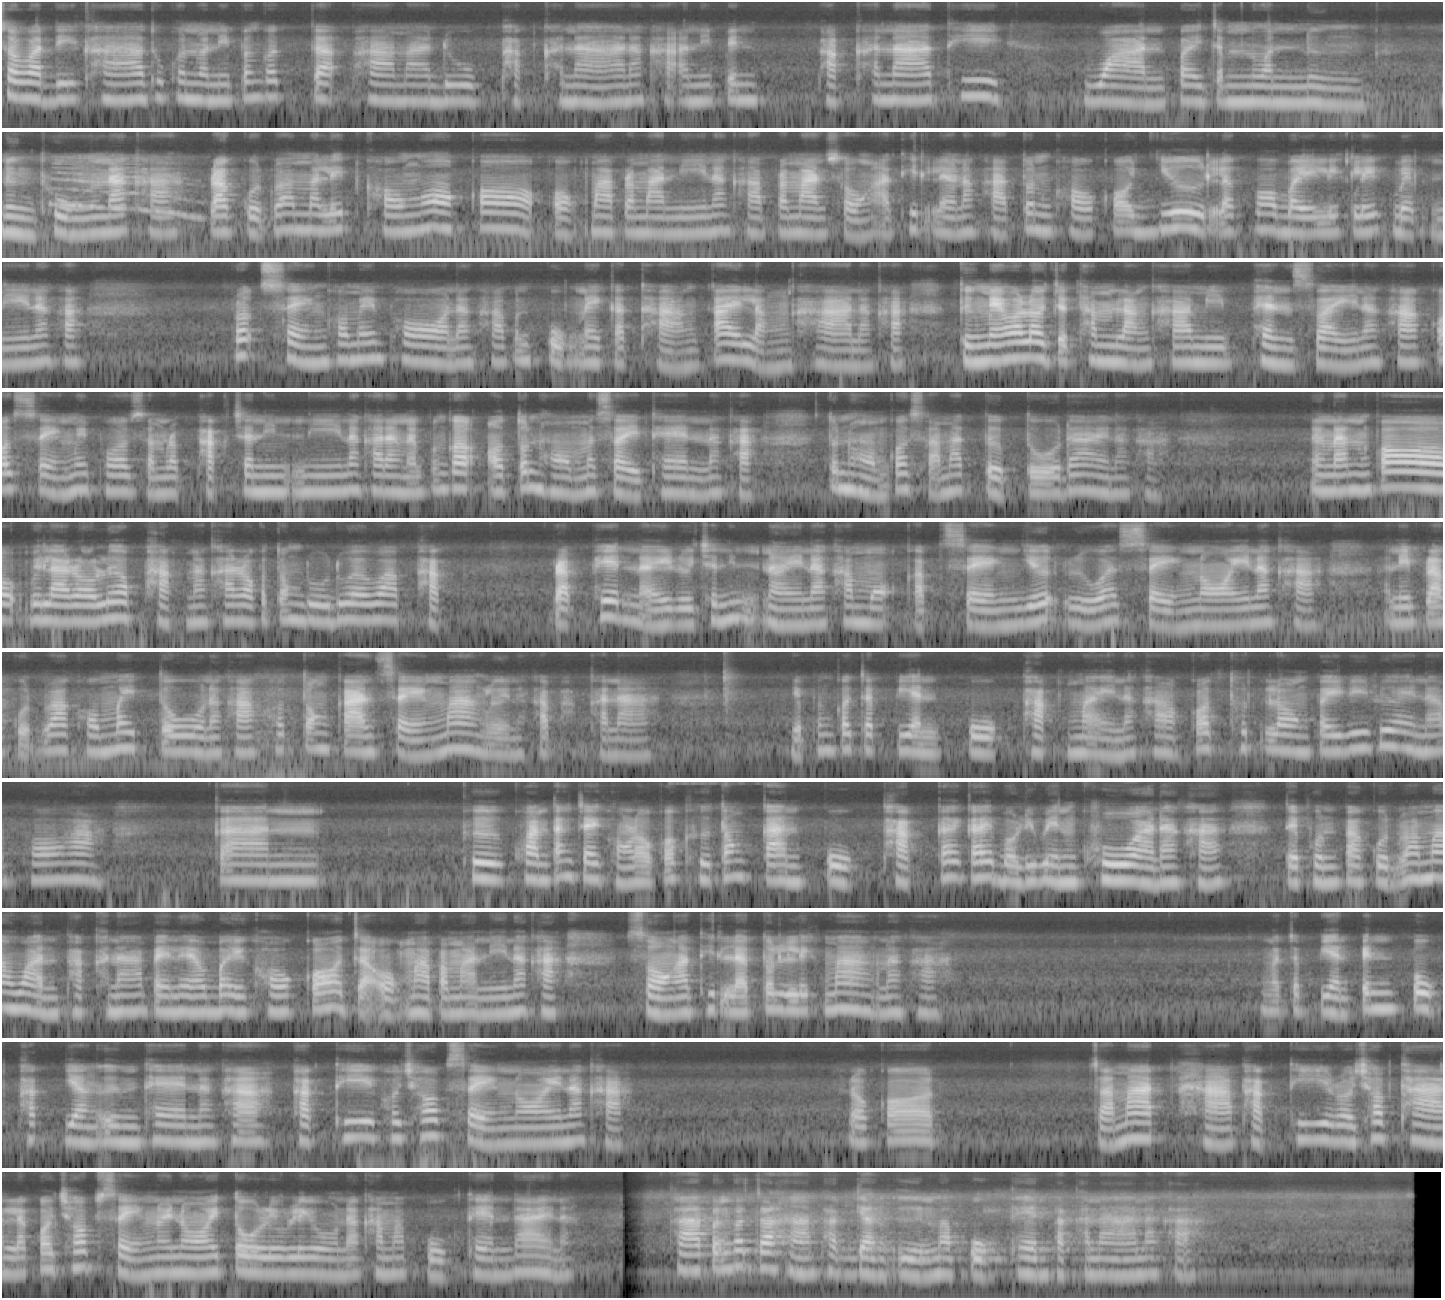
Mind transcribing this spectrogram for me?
สวัสดีค่ะทุกคนวันนี้เปิ้ลก็จะพามาดูผักคะน้านะคะ อันนี้เป็นผักคะน้าที่หวานไปจำนวนหนึ่งหนึ่งถุงนะคะ ปรากฏว่าเมล็ดเขางอกก็ออกมาประมาณนี้นะคะ ประมาณสองอาทิตย์แล้วนะคะ ต้นเขาก็ยืดแล้วก็ใบเล็กๆแบบนี้นะคะ เพราะแสงเขาไม่พอนะคะมันปลูกในกระถางใต้หลังคานะคะ ถึงแม้ว่าเราจะทำหลังคามีแผ่นใสนะคะ ก็แสงไม่พอสำหรับผักชนิดนี้นะคะ ดังนั้นเพิ่งก็เอาต้นหอมมาใส่แทนนะคะ ต้นหอมก็สามารถเติบโตได้นะคะดังนั้นก็เวลาเราเลือกผักนะคะ เราก็ต้องดูด้วยว่าผักประเภทไหนหรือชนิดไหนนะคะ เหมาะกับแสงเยอะหรือว่าแสงน้อยนะคะ อันนี้ปรากฏว่าเขาไม่โตนะคะเขาต้องการแสงมากเลยนะคะ ผักคะน้าเดี๋ยวเพิ่งก็จะเปลี่ยนปลูกผักใหม่นะคะ ก็ทดลองไปเรื่อยๆนะ เพราะว่าการคือความตั้งใจของเราก็คือต้องการปลูกผักใกล้ ๆ บริเวณครัวนะคะ แต่ผลปรากฏว่าเมื่อวันผักคะน้าไปแล้วใบเขาก็จะออกมาประมาณนี้นะคะสองอาทิตย์แล้วต้นเล็กมากนะคะ ก็จะเปลี่ยนเป็นปลูกผักอย่างอื่นแทนนะคะ ผักที่เขาชอบแสงน้อยนะคะแล้วก็สามารถหาผักที่เราชอบทานแล้วก็ชอบแสงน้อยๆ โตเร็วๆนะคะมาปลูกแทนได้นะค่ะเปิ้ลก็จะหาผักอย่างอื่นมาปลูกแทนผักคะน้านะคะ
